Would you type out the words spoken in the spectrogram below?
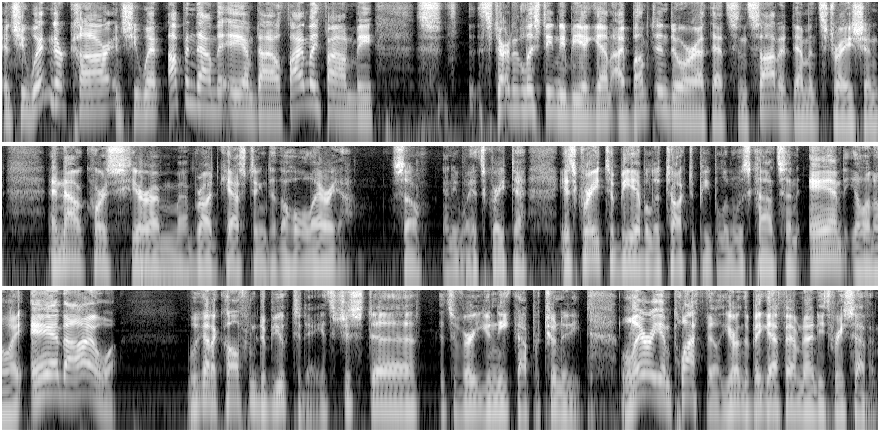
And she went in her car and she went up and down the AM dial, finally found me, started listening to me again. I bumped into her at that Sensata demonstration. And now, of course, here I'm uh, broadcasting to the whole area. So anyway, it's great to it's great to be able to talk to people in Wisconsin and Illinois and Iowa. We got a call from Dubuque today. It's just uh, it's a very unique opportunity. Larry in Platteville, you're on the Big FM 93.7.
